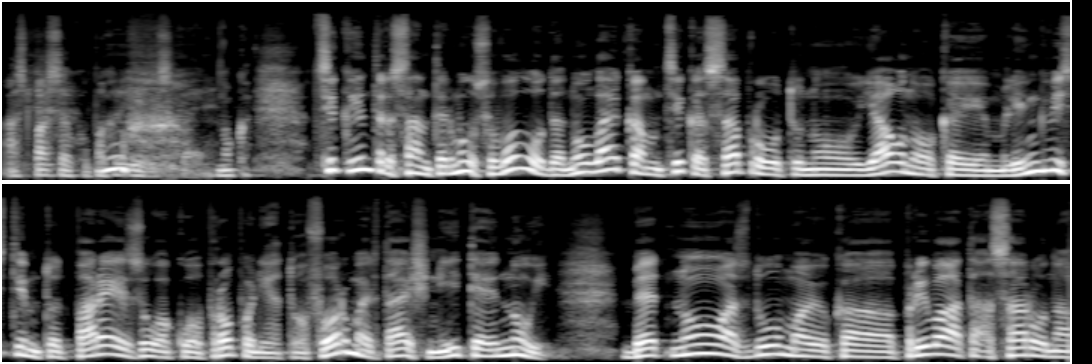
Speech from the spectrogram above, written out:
Es pasaku pa. Nu, nu, cik interesanti ir mūsu valoda, nu, laikam, cik es saprotu, nu, jaunākajiem lingvistiem, tad pareizāko proponieto forma ir tieši nītē nui. Bet, nu, es domāju, ka privātā sarunā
